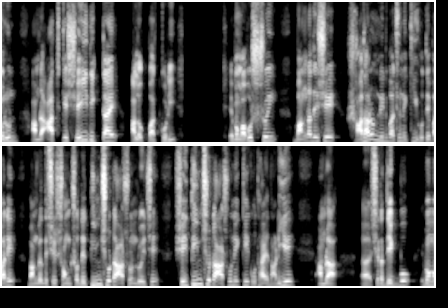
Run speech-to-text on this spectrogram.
চলুন আমরা আজকে সেই দিকটায় আলোকপাত করি। এবং অবশ্যই বাংলাদেশে সাধারণ নির্বাচনে কি হতে পারে? বাংলাদেশের সংসদে তিনশোটা আসন রয়েছে। সেই তিনশোটা আসনে কে কোথায় দাঁড়িয়ে আমরা সেটা দেখব। এবং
